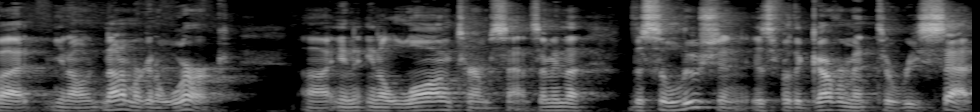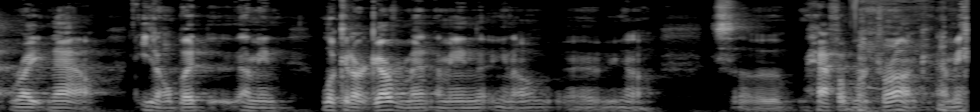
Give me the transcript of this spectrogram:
but you know, none of them are going to work uh, in in a long term sense. I mean, the the solution is for the government to reset right now. You know, but I mean, look at our government. I mean, you know, uh, you know, so half of them are drunk. I mean,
